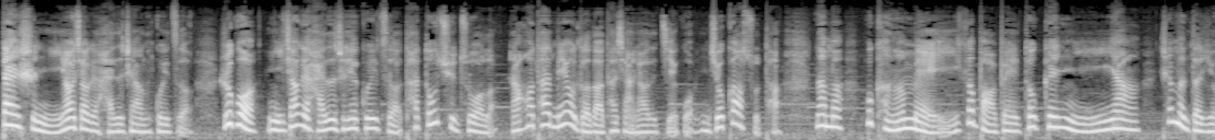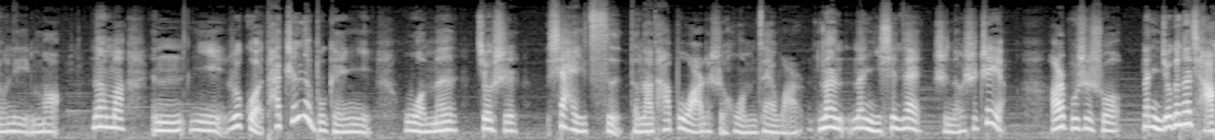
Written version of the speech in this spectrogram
但是你要教给孩子这样的规则。如果你教给孩子这些规则，他都去做了，然后他没有得到他想要的结果，你就告诉他，那么不可能每一个宝贝都跟你一样这么的有礼貌。那么，嗯，你如果他真的不给你，我们就是下一次等到他不玩的时候，我们再玩。那那你现在只能是这样，而不是说。那你就跟他抢，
